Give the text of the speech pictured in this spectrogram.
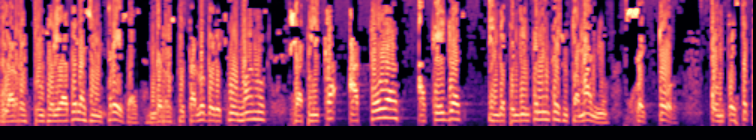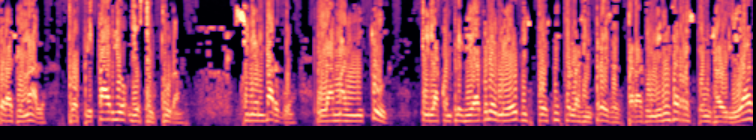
la responsabilidad de las empresas de respetar los derechos humanos se aplica a todas aquellas, independientemente de su tamaño, sector, contexto operacional, propietario y estructura. Sin embargo, la magnitud y la complejidad de los medios dispuestos por las empresas para asumir esa responsabilidad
